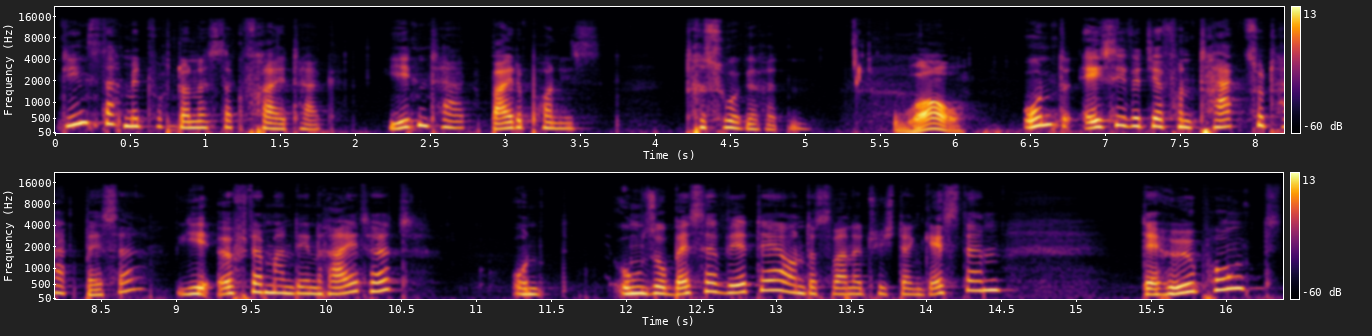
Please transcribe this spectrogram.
Dienstag, Mittwoch, Donnerstag, Freitag, jeden Tag beide Ponys Dressur geritten. Wow. Und AC wird ja von Tag zu Tag besser. Je öfter man den reitet und umso besser wird er. Und das war natürlich dann gestern der Höhepunkt.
